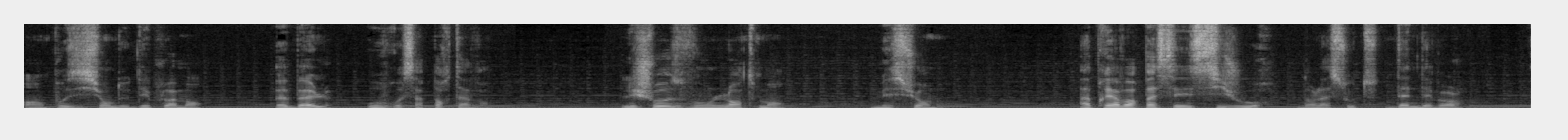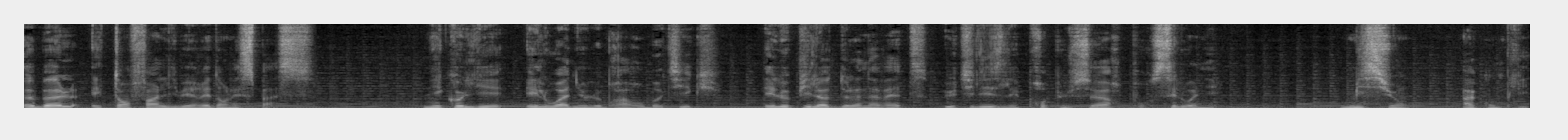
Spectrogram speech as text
en position de déploiement, Hubble ouvre sa porte avant. Les choses vont lentement, mais sûrement. Après avoir passé 6 jours dans la soute d'Endeavour, Hubble est enfin libéré dans l'espace. Nicolier éloigne le bras robotique et le pilote de la navette utilise les propulseurs pour s'éloigner. Mission accomplie.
